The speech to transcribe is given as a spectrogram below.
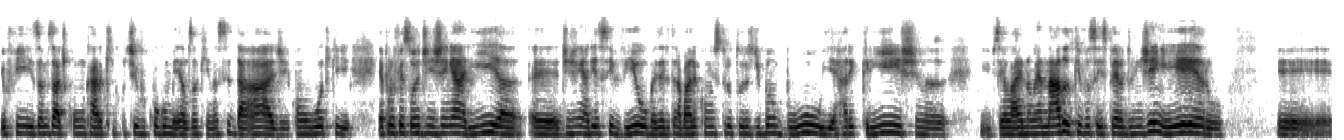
eu fiz amizade com um cara que cultiva cogumelos aqui na cidade, com o outro que é professor de engenharia, é, de engenharia civil, mas ele trabalha com estruturas de bambu e é Hare Krishna, e sei lá, não é nada do que você espera do engenheiro. É,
